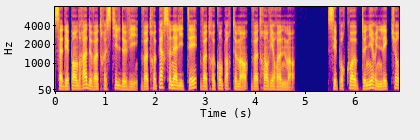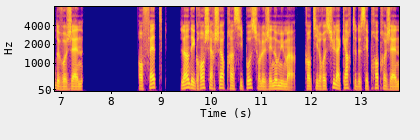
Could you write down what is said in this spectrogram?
Ça dépendra de votre style de vie, votre personnalité, votre comportement, votre environnement. C'est pourquoi obtenir une lecture de vos gènes. En fait, l'un des grands chercheurs principaux sur le génome humain, quand il reçut la carte de ses propres gènes,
